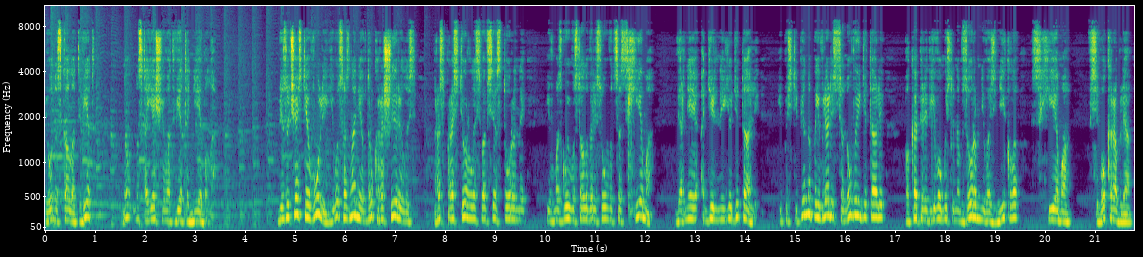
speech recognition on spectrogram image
и он искал ответ, но настоящего ответа не было. Без участия воли его сознание вдруг расширилось, распростерлось во все стороны, и в мозгу его стала вырисовываться схема, вернее, отдельные ее детали, и постепенно появлялись все новые детали, пока перед его мысленным взором не возникла схема всего корабля,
